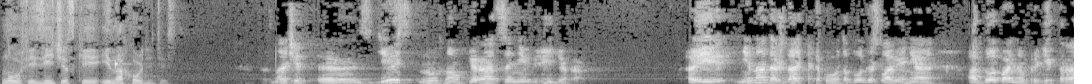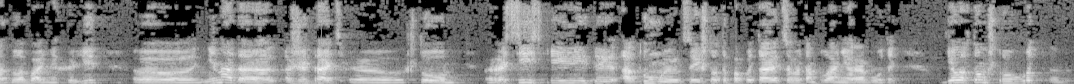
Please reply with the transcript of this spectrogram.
ну, физически и находитесь. Значит, э, здесь нужно упираться не в лидера. И не надо ждать какого-то благословения от глобального предиктора, от глобальных элит. Э, не надо ожидать, э, что российские элиты одумаются и что-то попытаются в этом плане работать. Дело в том, что вот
